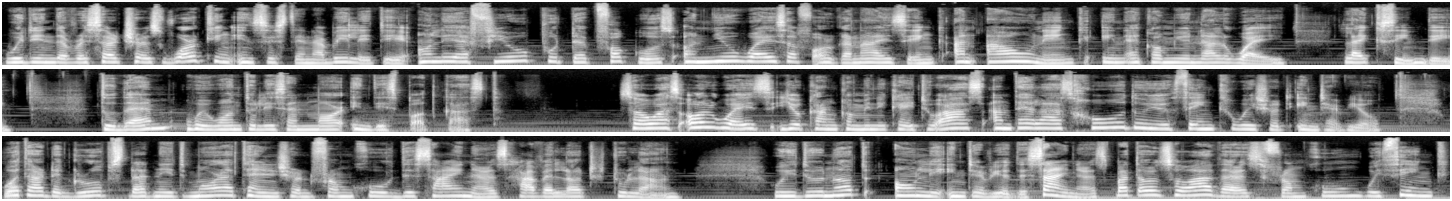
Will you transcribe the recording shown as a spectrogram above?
Within the researchers working in sustainability, only a few put the focus on new ways of organizing and owning in a communal way, like Cindy. To them, we want to listen more in this podcast. So as always, you can communicate to us and tell us who do you think we should interview? What are the groups that need more attention from who designers have a lot to learn? we do not only interview designers, but also others from whom we think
